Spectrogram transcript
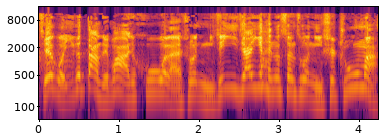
结果一个大嘴巴就呼过来说：“你这一加一还能算错？你是猪吗？”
